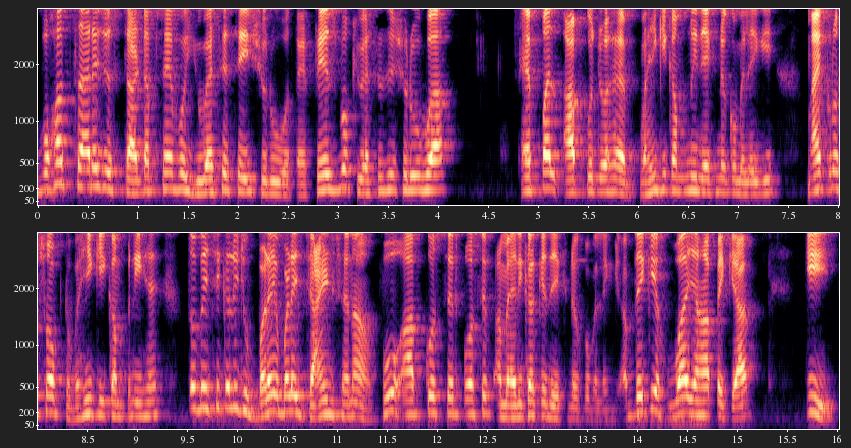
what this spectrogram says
बहुत सारे जो स्टार्टअप्स हैं, वो यूएसए से ही शुरू होते हैं। फेसबुक यूएसए से शुरू हुआ एप्पल आपको जो है वहीं की कंपनी देखने को मिलेगी माइक्रोसॉफ्ट वहीं की कंपनी है। तो बेसिकली जो बड़े बड़े जाइंट्स हैं ना, वो आपको सिर्फ़ और सिर्फ़ अमेरिका के देखने को मिलेंगे। अब देखिए, हुआ यहाँ पे क्या कि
